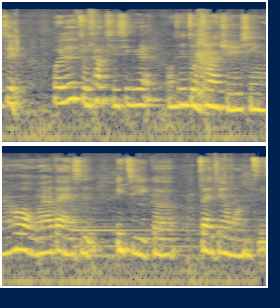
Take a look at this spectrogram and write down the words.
俊，我是主唱徐心月，我是主唱徐星，然后我们要带的是一集歌《再见王子》。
